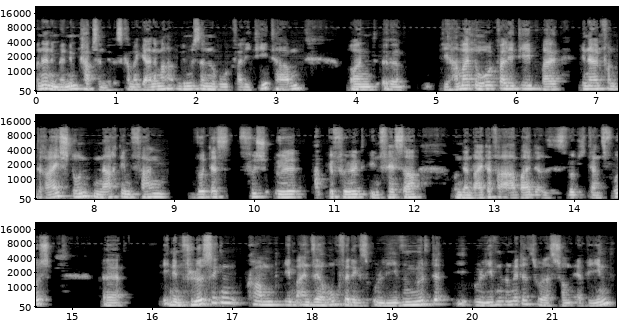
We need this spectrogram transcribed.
und dann nimmt man nimmt Kapseln mit. Das kann man gerne machen. Die müssen dann eine hohe Qualität haben. Und äh, die haben halt eine hohe Qualität, weil innerhalb von drei Stunden nach dem Fang wird das Fischöl abgefüllt in Fässer und dann weiterverarbeitet. Also es ist wirklich ganz frisch. Äh, in dem Flüssigen kommt eben ein sehr hochwertiges Olivenöl, Olivenöl mit dazu, das schon erwähnt.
